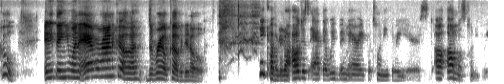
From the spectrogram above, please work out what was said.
Cool. Anything you want to add, Veronica, or Darrell covered it all? he covered it all. I'll just add that we've been married for 23 years, uh, almost 23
